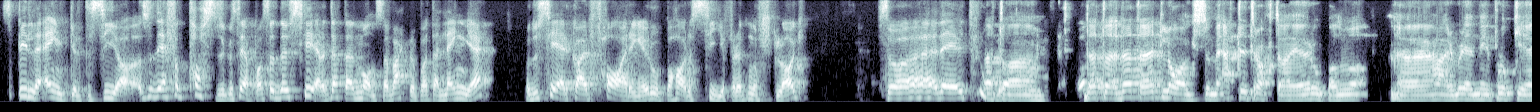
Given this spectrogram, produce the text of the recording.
spille enkelt til sida. Altså, det er fantastisk å se på. Altså, du ser at dette er en mann som har vært med på dette lenge, og du ser hva erfaring Europa har å si for et norsk lag. Så det er utrolig Dette, dette, dette er et lag som er ettertrakta i Europa nå. Eh, her blir det mye plukke,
